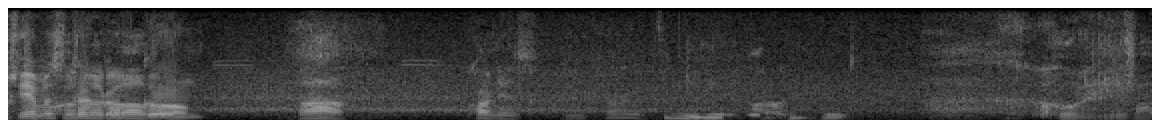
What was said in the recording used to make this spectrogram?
Chociaż Biegniemy z gon. A, koniec. Kurwa.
